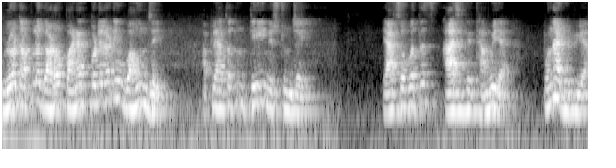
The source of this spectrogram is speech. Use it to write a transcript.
उलट आपलं गाढव पाण्यात पडेल आणि वाहून जाईल. आपल्या हातातून तेही निसटून जाईल. यासोबतच आज इथे थांबूया. पुन्हा भेटूया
